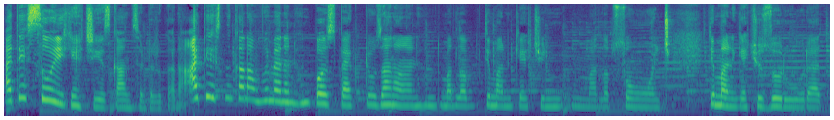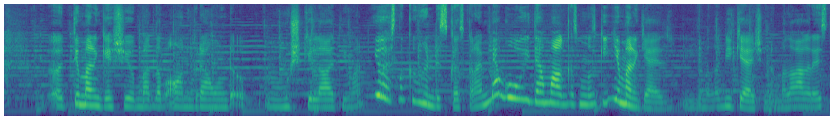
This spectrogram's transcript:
اَتہِ ٲسۍ سٲری کینٛہہ چیٖز کَنسِڈَر کَران۔ اَتہِ ٲسۍ نہٕ کَران وُمٮ۪نَن ہُنٛد پٔرسپیکٹِو زَنانَن ہُنٛد مطلب تِمَن کیٛاہ چھِ مطلب سونٛچ تِمَن کیٛاہ چھُ ضروٗرت تِمَن کیٛاہ چھِ مطلب آن گرٛاوُنٛڈ مُشکِلات یِوان۔ یہِ ٲسۍ نہٕ کٕہٕنۍ ڈِسکَس کَران۔ مےٚ گوٚو یہِ دٮ۪ماغَس منٛز کہِ یِمَن کیٛازِ مطلب یہِ کیٛازِ چھِنہٕ؟ مطلب اگر أسۍ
